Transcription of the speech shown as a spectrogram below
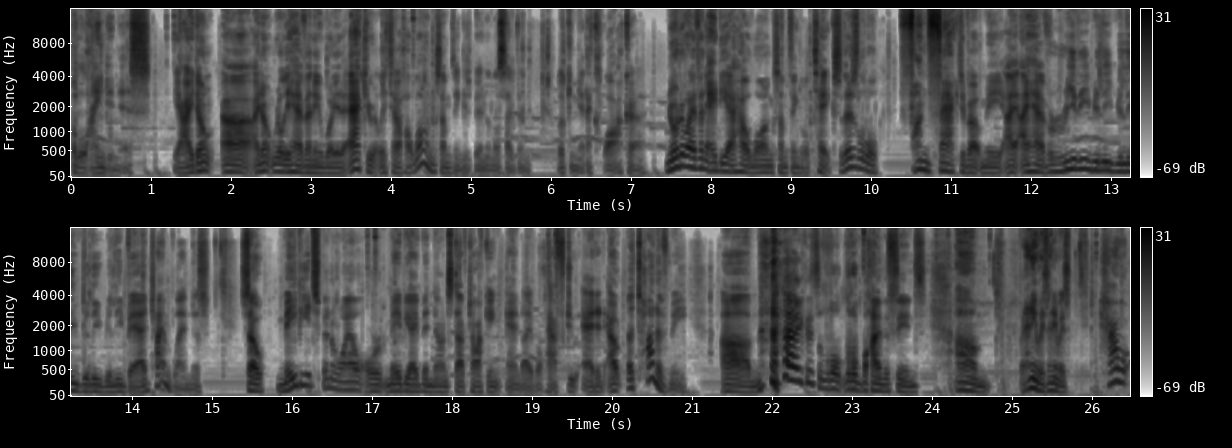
blindness. Yeah, I don't uh, I don't really have any way to accurately tell how long something has been unless I've been looking at a clock. Uh, nor do I have an idea how long something will take. So there's a little fun fact about me. I, I have really, really, really, really, really bad time blindness. So maybe it's been a while, or maybe I've been nonstop talking and I will have to edit out a ton of me. Um, it's a little, little behind the scenes. Um, but anyways, anyways, how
